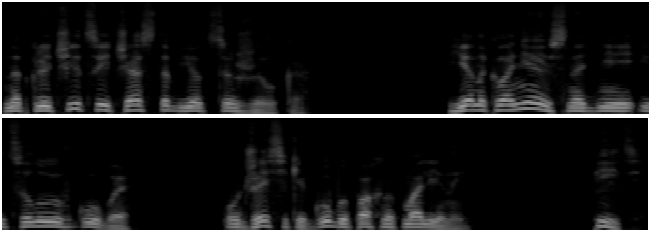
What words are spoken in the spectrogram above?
Над ключицей часто бьется жилка. Я наклоняюсь над ней и целую в губы. У Джессики губы пахнут малиной. «Пить»,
